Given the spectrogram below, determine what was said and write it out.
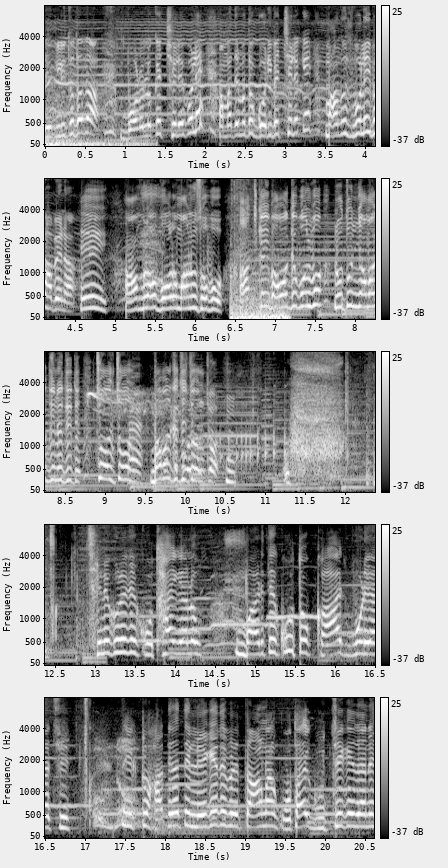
দেখলি তো দাদা বড় লোকের ছেলে বলে আমাদের মতো গরিবের ছেলেকে মানুষ বলেই ভাবে না। এই আমরাও বড় মানুষ হব। আজকেই বাবাকে বলব নতুন জামা কিনে দিতে। চল চল হ্যাঁ, বাবার কাছে চল। চল। ছেলেগুলো যে কোথায় গেল? বাড়িতে কত কাজ পড়ে আছে। একটু হাতে হাতে লেগে দেবে, তা না কোথায় ঘুরছে কে জানে।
